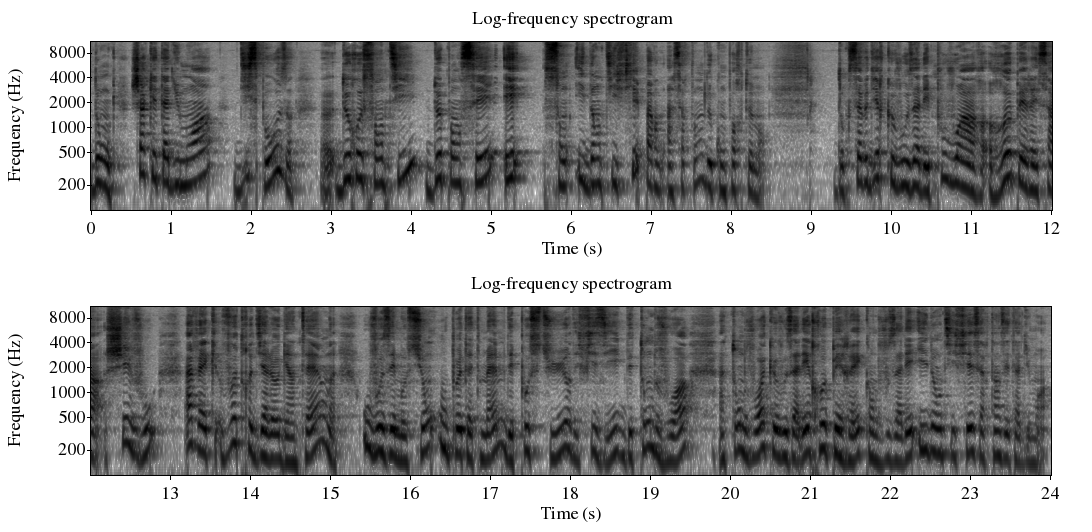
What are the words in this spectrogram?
Donc, chaque état du mois disposent euh, de ressentis, de pensées et sont identifiés par un certain nombre de comportements. Donc ça veut dire que vous allez pouvoir repérer ça chez vous avec votre dialogue interne ou vos émotions ou peut-être même des postures, des physiques, des tons de voix, un ton de voix que vous allez repérer quand vous allez identifier certains états du moi.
